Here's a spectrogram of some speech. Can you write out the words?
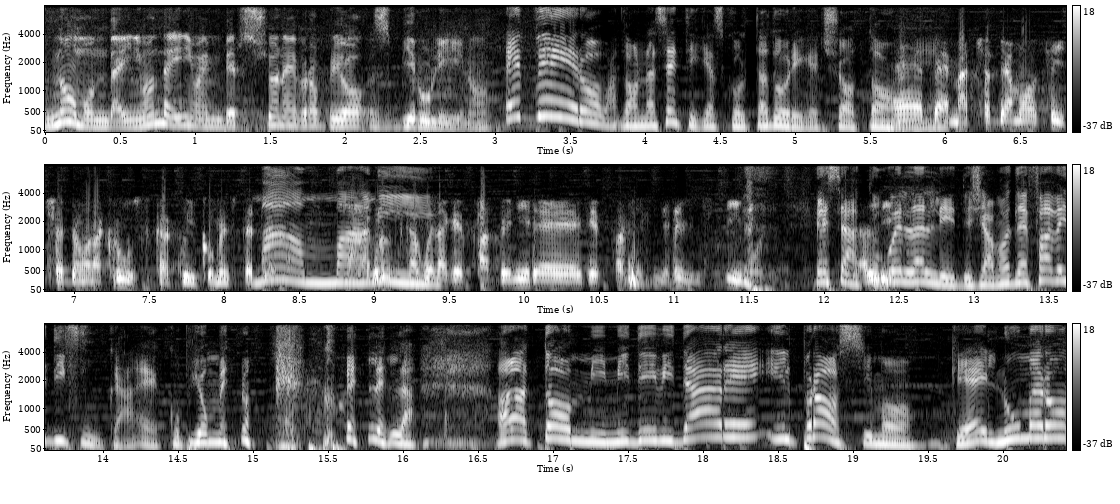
no Mondaini, Mondaini, ma in versione proprio sbirulino. È vero! Madonna, senti che ascoltatori che c'ho, Tommy. Eh beh, ma ci abbiamo, sì, ci abbiamo la crusca qui come specie. Mamma Ma la crusca mia. quella che fa venire, che fa venire gli stimoli. Esatto, lì. quella lì, diciamo, le fave di fuca, ecco, più o meno quelle là. Allora, Tommy, mi devi dare il prossimo, che è il numero...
